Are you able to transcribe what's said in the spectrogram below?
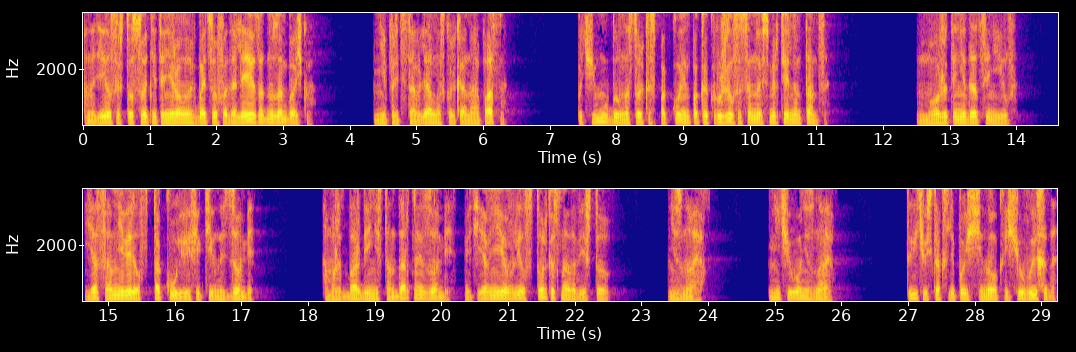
Понадеялся, что сотни тренированных бойцов одолеют одну зомбачку. Не представлял, насколько она опасна. Почему был настолько спокоен, пока кружился со мной в смертельном танце? Может, и недооценил. Я сам не верил в такую эффективность зомби. А может, Барби и нестандартная зомби, ведь я в нее влил столько снадобий, что... Не знаю. Ничего не знаю. Тычусь, как слепой щенок, ищу выхода,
